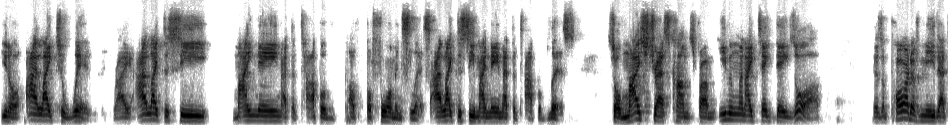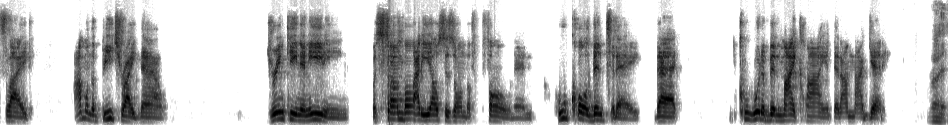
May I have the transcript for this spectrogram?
you know I like to win, right? I like to see my name at the top of, of performance lists. I like to see my name at the top of lists. So my stress comes from even when I take days off, there's a part of me that's like, I'm on the beach right now, drinking and eating, but somebody else is on the phone. And who called in today that would have been my client that I'm not getting? Right.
